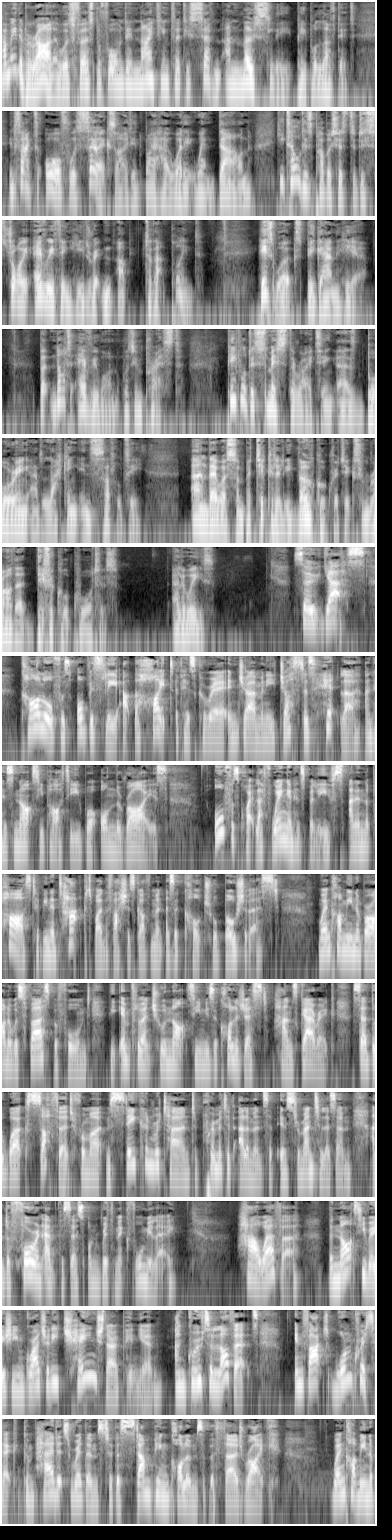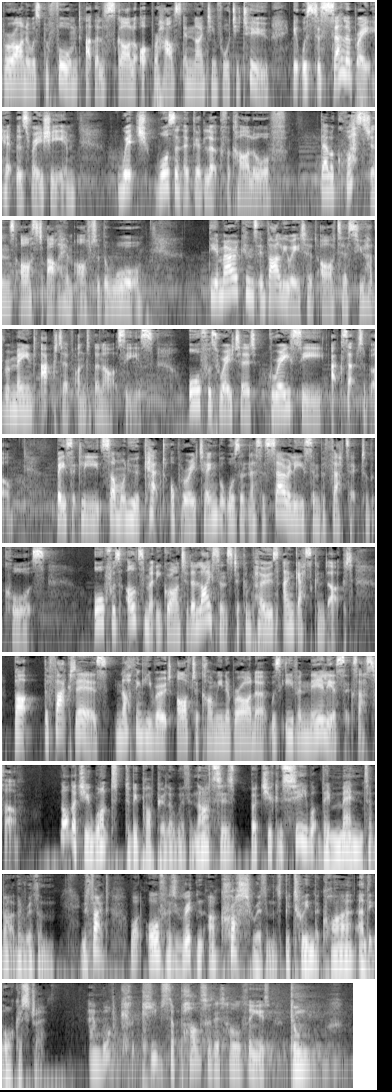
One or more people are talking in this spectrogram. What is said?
Carmina Burana was first performed in 1937 and mostly people loved it. In fact, Orff was so excited by how well it went down, he told his publishers to destroy everything he'd written up to that point. His works began here, but not everyone was impressed. People dismissed the writing as boring and lacking in subtlety, and there were some particularly vocal critics from rather difficult quarters. Eloise. So, yes, Carl Orff was obviously at the height of his career in Germany just as Hitler and his Nazi party were on the rise. Orff was quite left wing in his beliefs and in the past had been attacked by the fascist government as a cultural Bolshevist. When Carmina Burana was first performed, the influential Nazi musicologist Hans Gehrig said the work suffered from a mistaken return to primitive elements of instrumentalism and a foreign emphasis on rhythmic formulae. However, the Nazi regime gradually changed their opinion and grew to love it. In fact, one critic compared its rhythms to the stamping columns of the Third Reich. When Carmina Burana was performed at the La Scala Opera House in 1942, it was to celebrate Hitler's regime, which wasn't a good look for Carl Orff. There were questions asked about him after the war. The Americans evaluated artists who had remained active under the Nazis. Was rated C acceptable. Basically, someone who had kept operating but wasn't necessarily sympathetic to the cause. Orff was ultimately granted a license to compose and guest conduct, but the fact is, nothing he wrote after Carmina Burana was even nearly as successful. Not that you want to be popular with the Nazis, but you can see what they meant about the rhythm. In fact, what Orff has written are cross rhythms between the choir and the orchestra. And what keeps the pulse of this whole thing is dum,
